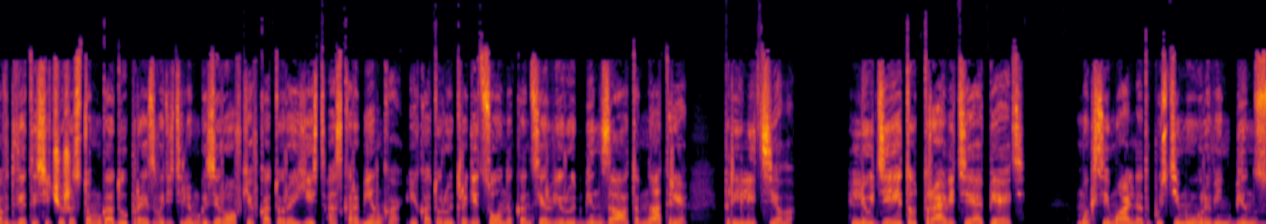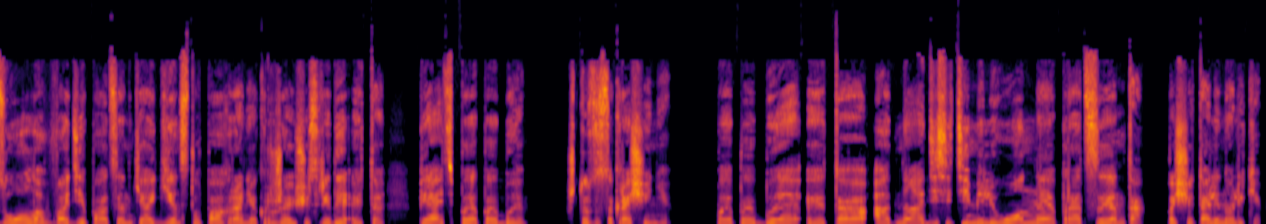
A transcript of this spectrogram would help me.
В 2006 году производителям газировки, в которой есть аскорбинка и которую традиционно консервируют бензоатом натрия, прилетело. Людей тут травите опять. Максимально допустимый уровень бензола в воде по оценке агентства по охране окружающей среды это 5 ppb. Что за сокращение? ppb — это 1 десятимиллионная процента, посчитали нолики.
